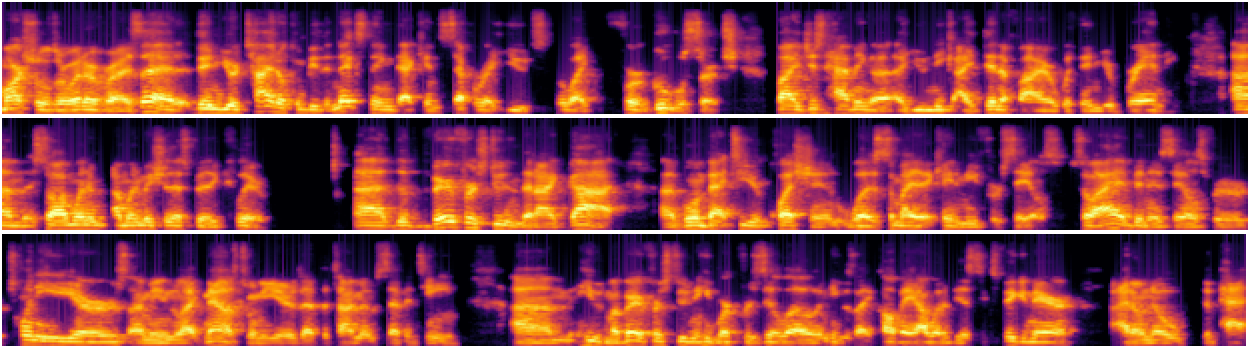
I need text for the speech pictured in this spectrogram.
Marshalls or whatever I said, then your title can be the next thing that can separate you, to, like for Google search, by just having a, a unique identifier within your branding. Um, so I want to I want to make sure that's really clear. Uh, the very first student that I got uh, going back to your question, was somebody that came to me for sales. So I had been in sales for 20 years. I mean, like now it's 20 years. At the time, I was 17. Um, he was my very first student. He worked for Zillow, and he was like, "Call I want to be a six figure I don't know the path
